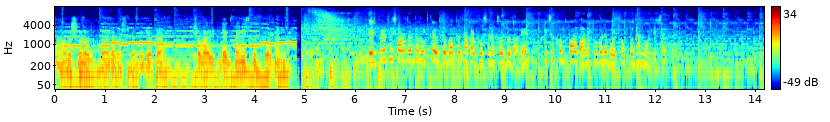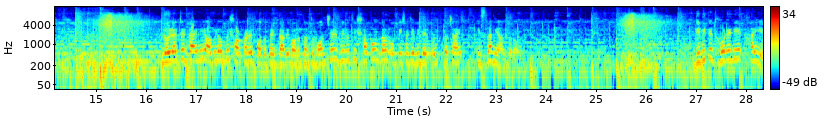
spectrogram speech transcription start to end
তাহলে শুরু করা যাক আজকের ভিডিওটা। সবাই দেখবেন, স্কুপ করবেন না। দেশবিরোধী ষড়যন্ত্র রুখতে ঐক্যবদ্ধ থাকার ঘোষণা চোদ্দ দলের। কিছুক্ষণ পর গণভবনে বৈঠক প্রধানমন্ত্রীর সাথে। নৈরাজ্যের দায় নিয়ে অবিলম্বে সরকারের পদত্যাগ দাবি গণতন্ত্র মঞ্চের বিরোধী সকল দল ও পেশাজীবীদের ঐক্য চায় ইসলামী আন্দোলন। ডিবিতে ধরে নিয়ে খাইয়ে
